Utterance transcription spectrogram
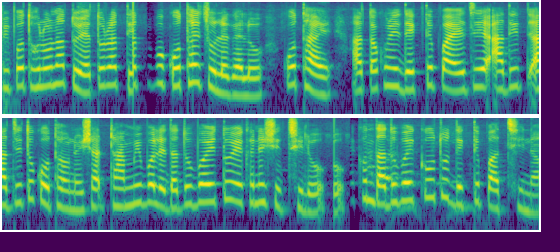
বিপদ হলো না তো? এত রাতে শুভ কোথায় চলে গেল? কোথায়? আর তখনই দেখতে পায় যে আদিত আদিত কোথাও নেই। ঠাম্মি বলে, দাদুভাই তো এখানে ছিল এখন দাদুভাইকেও তো দেখতে পাচ্ছি না।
